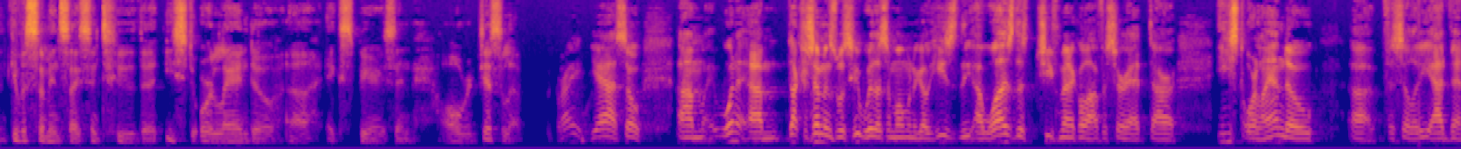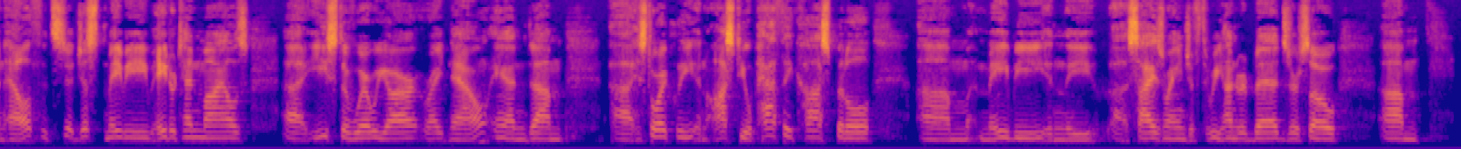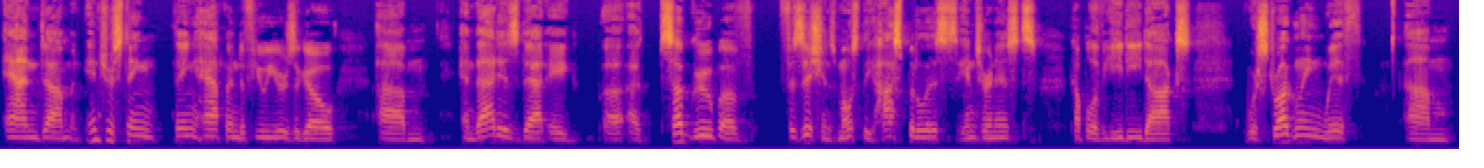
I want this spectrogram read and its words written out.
Okay. Give us some insights into the East Orlando uh, experience and Ulrich Jesselab. Right. Yeah. So, um, one, um, Dr. Simmons was here with us a moment ago. He's the uh, was the chief medical officer at our East Orlando uh, facility, Advent Health. It's just maybe eight or ten miles uh, east of where we are right now, and um, uh, historically an osteopathic hospital, um, maybe in the uh, size range of 300 beds or so. Um, and um, an interesting thing happened a few years ago, and that is that a a subgroup of physicians, mostly hospitalists, internists, a couple of ED docs, were struggling with um,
